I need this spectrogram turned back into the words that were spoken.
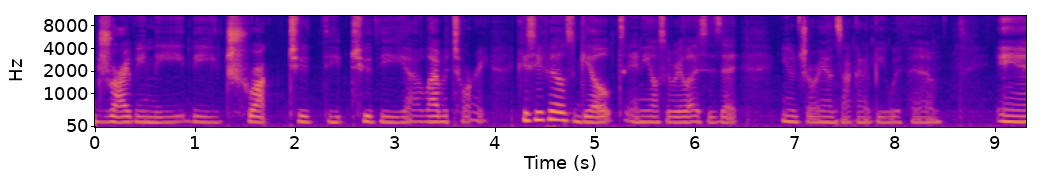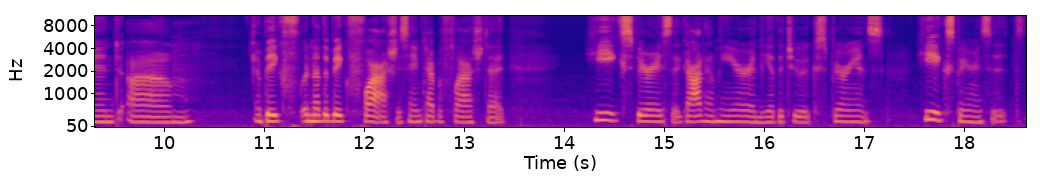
driving the the truck to the to the uh, laboratory because he feels guilt and he also realizes that you know Joanne's not going to be with him. And um a big another big flash the same type of flash that he experienced that got him here and the other two experience he experiences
